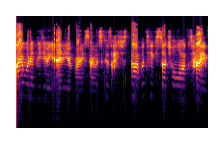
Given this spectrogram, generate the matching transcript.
I wouldn't be doing any of my assignments because I just that would take such a long time.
